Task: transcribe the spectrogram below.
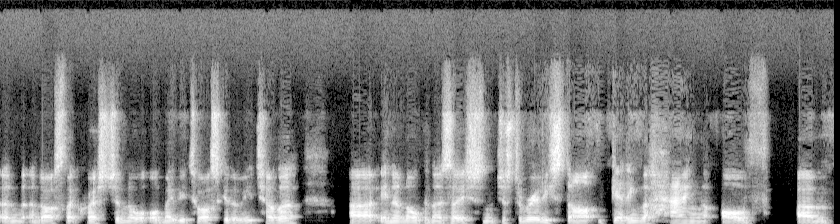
and, and ask that question, or, or maybe to ask it of each other. Uh, in an organization, just to really start getting the hang of um,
